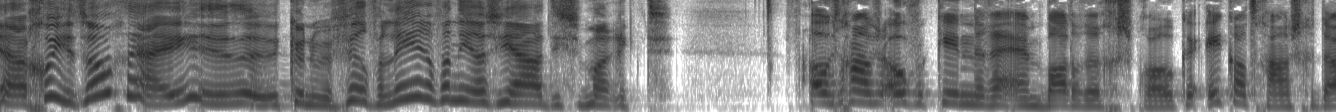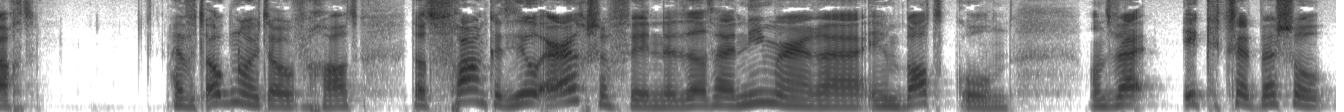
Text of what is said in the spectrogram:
Ja, goeie toch? Ja, eh, daar kunnen we veel van leren van die Aziatische markt. Oh, trouwens, over kinderen en badderen gesproken. Ik had trouwens gedacht, hebben we het ook nooit over gehad, dat Frank het heel erg zou vinden dat hij niet meer eh, in bad kon. Want wij, ik zet best wel,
